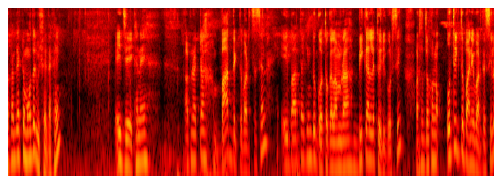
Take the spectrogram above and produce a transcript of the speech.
আপনাদের একটা মজার বিষয় দেখাই। এই যে এখানে আপনারা একটা বাঁধ দেখতে পাচ্ছেন এই বাঁধটা কিন্তু গতকাল আমরা বিকালে তৈরি করছি। অর্থাৎ যখন অতিরিক্ত পানি বাড়তেছিল,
